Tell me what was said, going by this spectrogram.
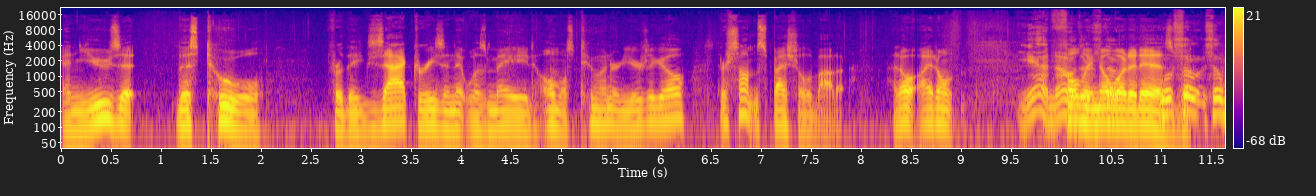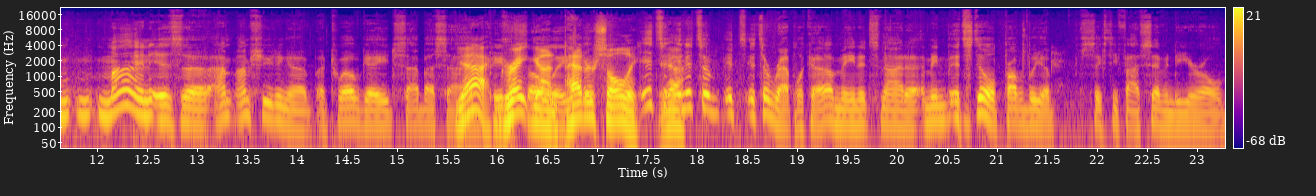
and use it this tool for the exact reason it was made almost 200 years ago. There's something special about it. I don't. I don't. Yeah, no. fully know no- what it is, Well, so so mine is. Uh, I'm, I'm shooting a, a 12 gauge side by side. Yeah, Peter great gun, Soley. Petter It- Soley. It's Yeah. and it's a it's it's a replica. I mean, it's not a. I mean, it's still probably a 65, 70 year old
